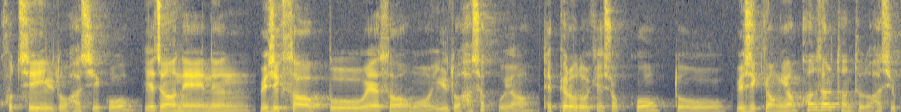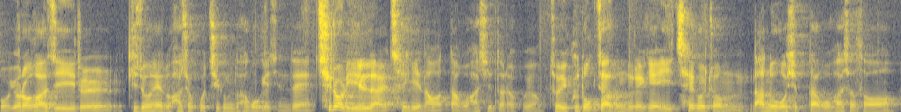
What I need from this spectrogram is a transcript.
코치 일도 하시고 예전에는 외식사업부에서 뭐 일도 하셨고요. 대표로도 계셨고 또 외식 경영 컨설턴트도 하시고 여러 가지 일을 기존에도 하셨고 지금도 하고 계신데 7월 2일 날 책이 나왔다고 하시더라고요. 저희 구독자분들에게 이 책을 좀 나누고 싶다고 하셔서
